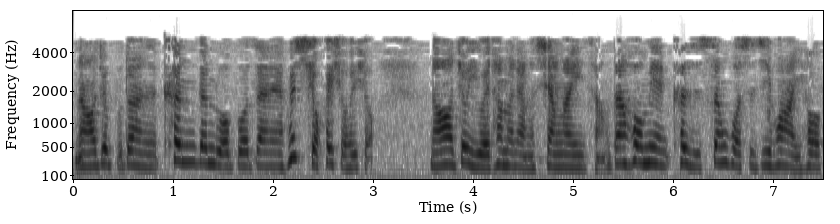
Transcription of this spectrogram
然后就不断坑跟萝卜在那嘿咻嘿咻嘿咻，然后就以为他们两个相爱一场，但后面开始生活实际化以后，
